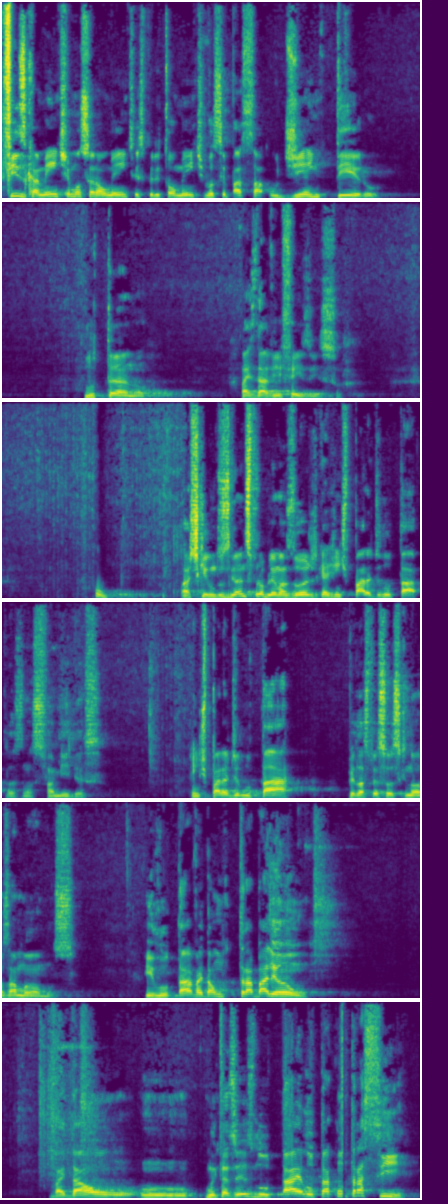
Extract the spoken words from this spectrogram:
Fisicamente, emocionalmente, espiritualmente, você passar o dia inteiro lutando. Mas Davi fez isso. Acho que um dos grandes problemas hoje é que a gente para de lutar pelas nossas famílias. A gente para de lutar pelas pessoas que nós amamos. E lutar vai dar um trabalhão. Vai dar um, um. Muitas vezes lutar é lutar contra si.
